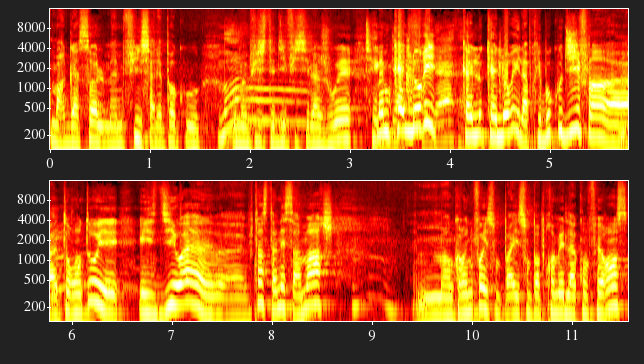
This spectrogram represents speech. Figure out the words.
Marc Gasol, Memphis à l'époque où. Memphis était difficile à jouer. Même Kyle Lowry. Kyle, Kyle Lowry, il a pris beaucoup de gifles hein, à Toronto et, et il se dit ouais, euh, putain cette année ça marche. Mais encore une fois, ils sont pas, ils sont pas premiers de la conférence.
